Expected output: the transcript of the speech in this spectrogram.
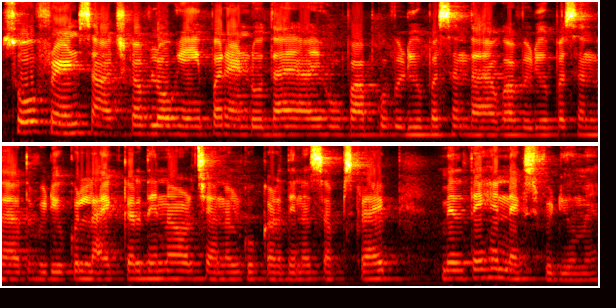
सो so फ्रेंड्स आज का व्लॉग यहीं पर एंड होता है। आई होप आपको वीडियो पसंद आया होगा। वीडियो पसंद आया तो वीडियो को लाइक कर देना और चैनल को कर देना सब्सक्राइब मिलते हैं नेक्स्ट वीडियो में।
